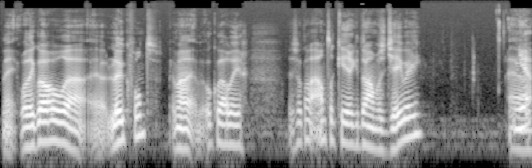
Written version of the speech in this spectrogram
Nee, wat ik wel eh, eh, leuk vond, maar ook wel weer, dat is ook al een aantal keren gedaan, was J-Way. Ja. Ehm,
